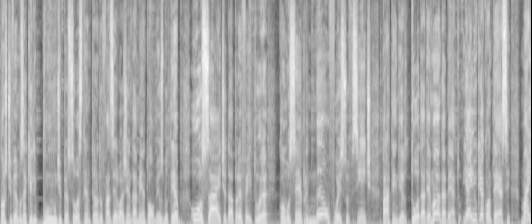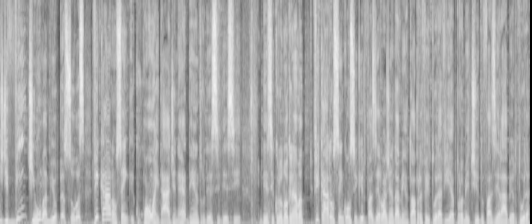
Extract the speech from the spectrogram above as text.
Nós tivemos aquele boom de pessoas tentando fazer o agendamento ao mesmo tempo. O site da prefeitura, como sempre, não foi suficiente para atender toda a demanda, Beto. E aí o que acontece? Mais de 21 mil pessoas ficaram sem, com a idade, né? Dentro desse, desse, desse cronograma, ficaram sem conseguir fazer o agendamento. A prefeitura havia prometido fazer a abertura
